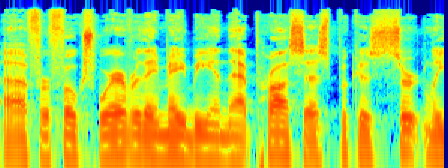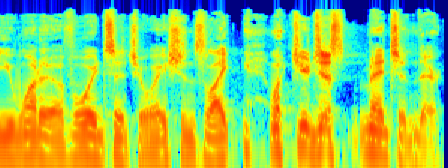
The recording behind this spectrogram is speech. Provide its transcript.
uh, for folks wherever they may be in that process? Because certainly you want to avoid situations like what you just mentioned there.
